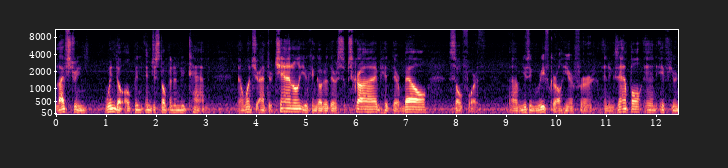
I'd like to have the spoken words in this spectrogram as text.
live stream window open and just open a new tab. Now once you're at their channel, you can go to their subscribe, hit their bell, so forth. I'm using Reef Girl here for an example, and if you're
